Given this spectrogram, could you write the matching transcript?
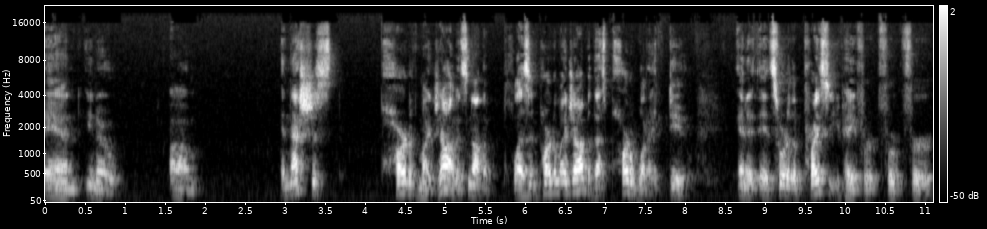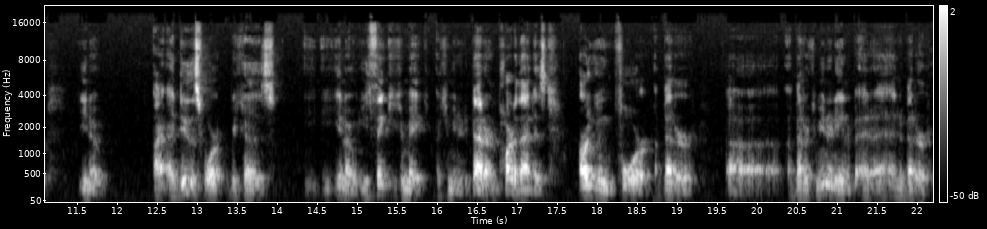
and you know um, and that's just part of my job. It's not the pleasant part of my job, but that's part of what I do. and it, it's sort of the price that you pay for for for you know, I, I do this work because you know you think you can make a community better, and part of that is arguing for a better uh, a better community and a, and a better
